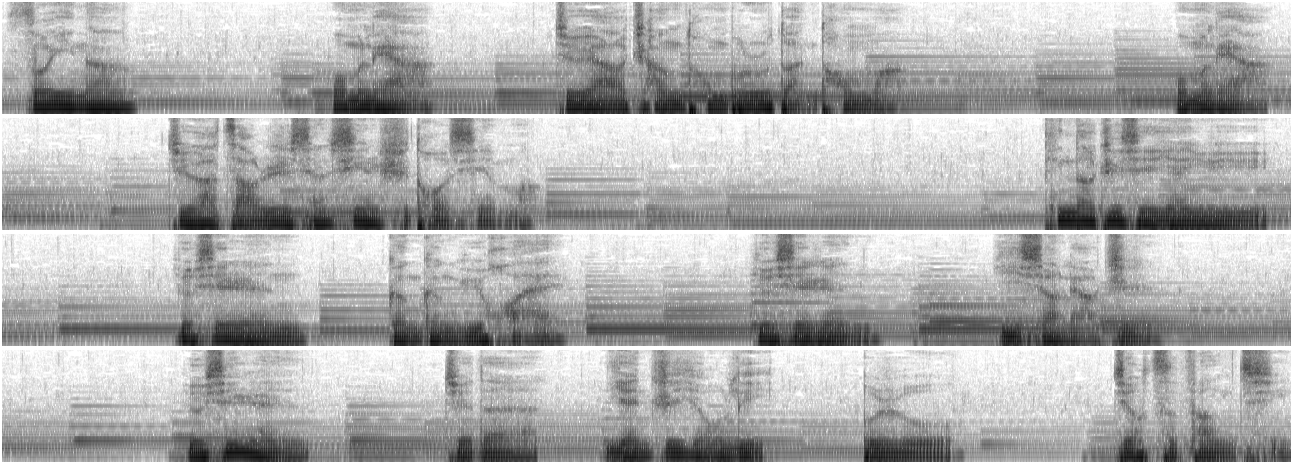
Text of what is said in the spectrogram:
所以呢，我们俩就要长痛不如短痛吗？我们俩就要早日向现实妥协吗？听到这些言语，有些人耿耿于怀，有些人一笑了之，有些人觉得言之有理，不如就此放弃，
